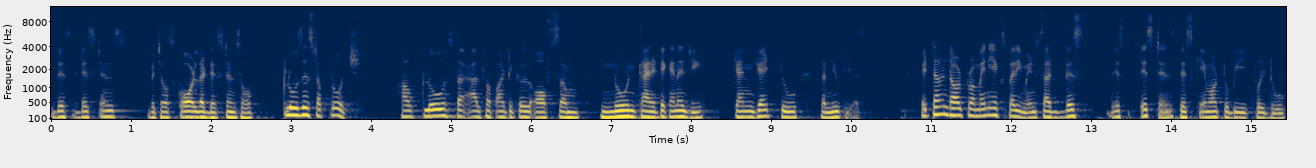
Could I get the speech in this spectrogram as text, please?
this distance which was called the distance of closest approach, how close the alpha particle of some known kinetic energy can get to the nucleus. It turned out from many experiments that this, this distance, this came out to be equal to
